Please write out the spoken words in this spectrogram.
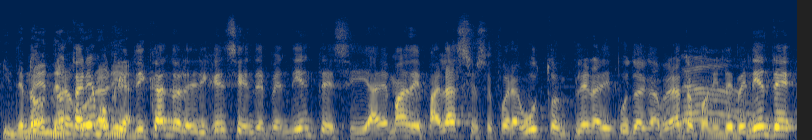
¿no, Independiente no no estaríamos cobraría- criticando a la dirigencia de Independiente si además de Palacio se fuera a gusto en plena disputa del campeonato con Independiente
